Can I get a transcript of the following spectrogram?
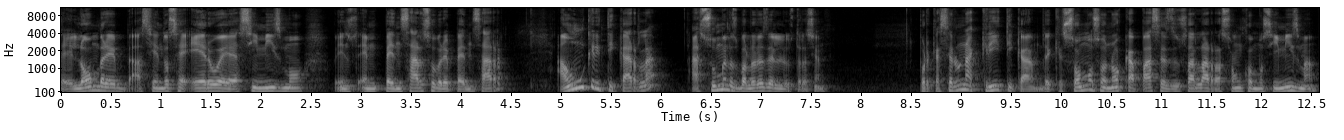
el hombre haciéndose héroe a sí mismo en, en pensar sobre pensar, aún criticarla asume los valores de la ilustración. Porque hacer una crítica de que somos o no capaces de usar la razón como sí misma,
